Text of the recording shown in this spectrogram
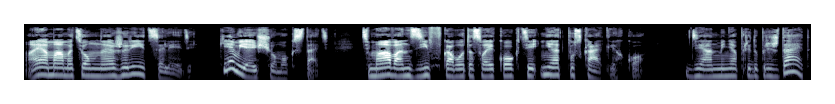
Моя мама темная жрица, леди. Кем я еще мог стать? Тьма, вонзив в кого-то свои когти, не отпускает легко. Диан меня предупреждает?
